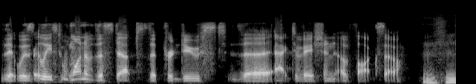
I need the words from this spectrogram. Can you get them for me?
that was at least one of the steps that produced the activation of FOXO. Mm-hmm.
